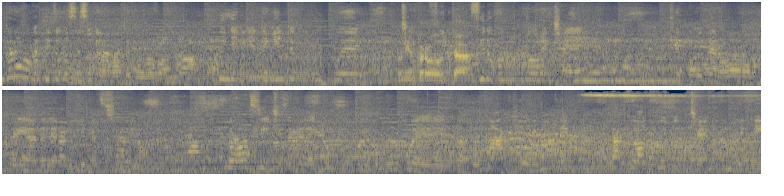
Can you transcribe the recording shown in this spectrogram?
però ho capito lo stesso che avevate voi. Quindi evidentemente comunque Un'impronta. Un filo conduttore c'è, che poi però crea delle ramificazioni. no? Però sì, ci siamo detto appunto che comunque quel marchio rimane. Il marchio output c'è, quindi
